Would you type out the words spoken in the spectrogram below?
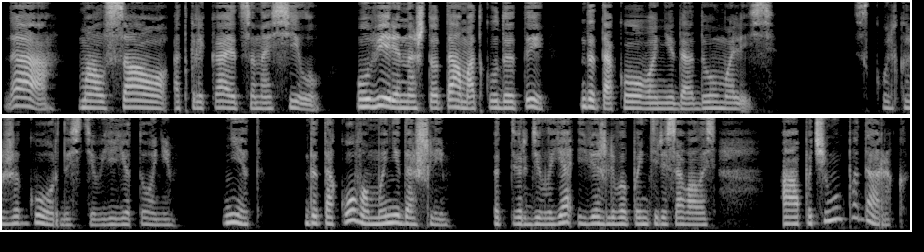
Да, Малсао откликается на силу. Уверена, что там, откуда ты, до такого не додумались. Сколько же гордости в ее тоне. Нет, до такого мы не дошли, подтвердила я и вежливо поинтересовалась. А почему подарок?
